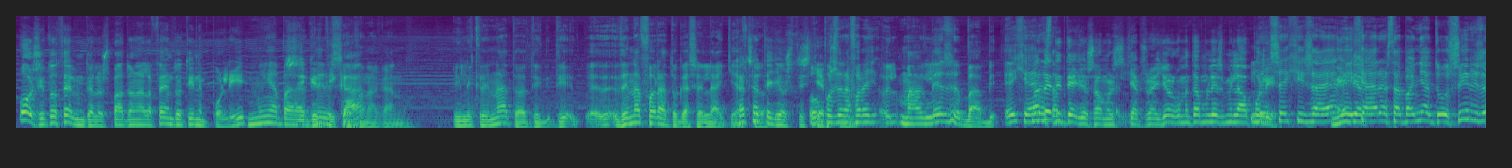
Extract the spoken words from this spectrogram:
Όσοι το θέλουν τέλος πάντων, αλλά φαίνεται ότι είναι πολλοί. Μία παρατήρηση συγκριτικά. έχω να κάνω. Ειλικρινά τώρα. τι- τι- ε, δεν αφορά τον Κασελάκη. Κάτσε αυτό. να τελειώσει τη σκέψη Όπως δεν μου. αφορά. Μα λες, ρε Μπάμπη. Έχει Μα αέρα δεν στα... την τέλειωσα όμως τη σκέψη μου, Γιώργο. Μετά μου λες, μιλάω πολύ. Λες, έχει, αέρα, Μην έχει δια- αέρα στα πανιά του. Ο ΣΥΡΙΖΑ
